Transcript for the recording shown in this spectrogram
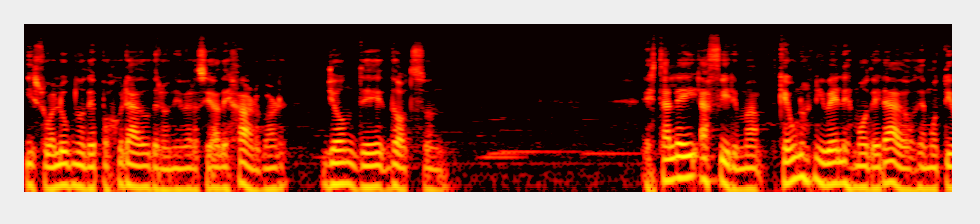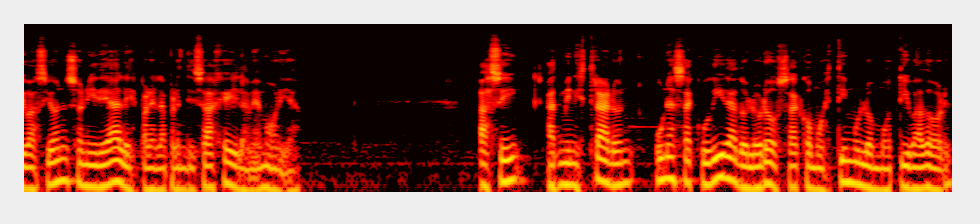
y su alumno de posgrado de la Universidad de Harvard, John D. Dodson. Esta ley afirma que unos niveles moderados de motivación son ideales para el aprendizaje y la memoria. Así, administraron una sacudida dolorosa como estímulo motivador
